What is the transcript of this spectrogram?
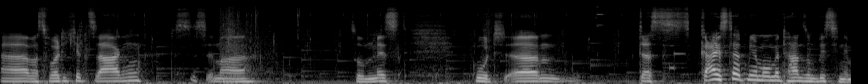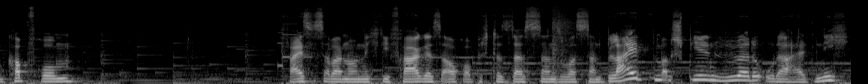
Äh, was wollte ich jetzt sagen? Das ist immer so ein Mist. Gut, ähm, das geistert mir momentan so ein bisschen im Kopf rum. Ich weiß es aber noch nicht. Die Frage ist auch, ob ich das, das dann sowas dann bleibt spielen würde oder halt nicht.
